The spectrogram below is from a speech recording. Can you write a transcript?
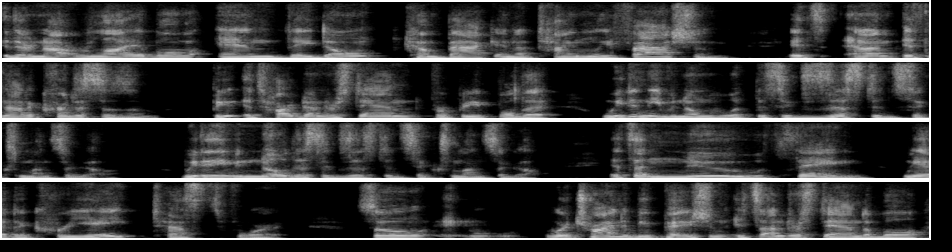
they're not reliable and they don't come back in a timely fashion. It's um, it's not a criticism. It's hard to understand for people that we didn't even know what this existed six months ago. We didn't even know this existed six months ago. It's a new thing. We had to create tests for it. So we're trying to be patient. It's understandable.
